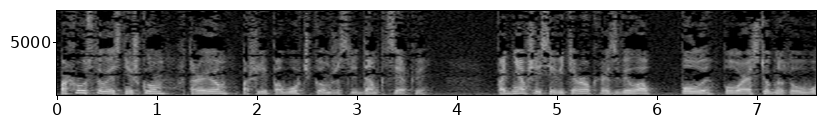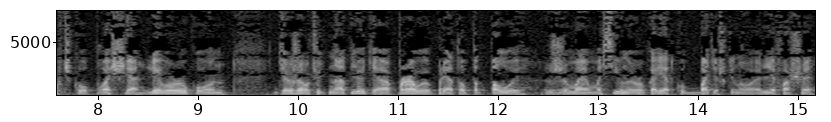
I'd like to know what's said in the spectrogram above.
Похрустывая снежком, втроем пошли по Вовчиковым же следам к церкви. Поднявшийся ветерок развивал полы полурастегнутого Вовчикова плаща. Левую руку он держал чуть на отлете, а правую прятал под полой, сжимая массивную рукоятку батюшкиного лефаше.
